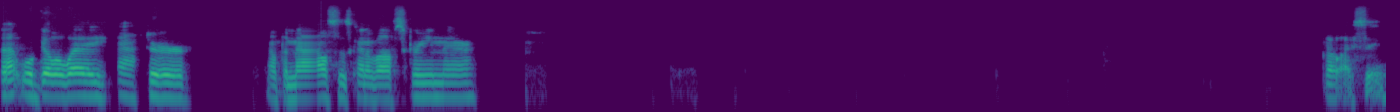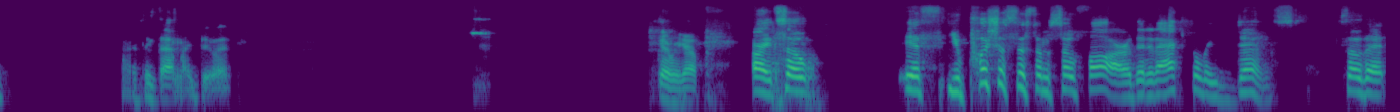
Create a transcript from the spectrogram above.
that will go away after the mouse is kind of off screen there. Oh, I see. I think that might do it. There we go. All right, so if you push a system so far that it actually dents so that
